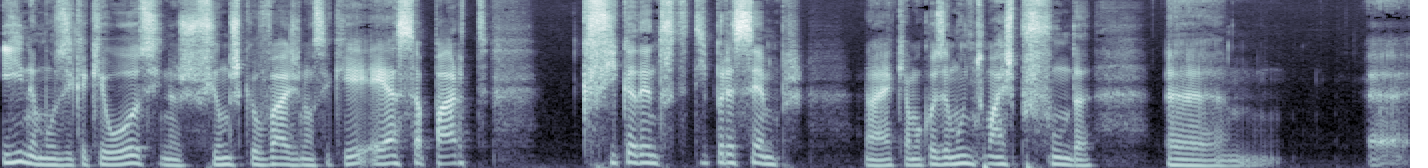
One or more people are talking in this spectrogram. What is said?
e na música que eu ouço e nos filmes que eu vejo, não sei o quê, é essa parte que fica dentro de ti para sempre, não é? Que é uma coisa muito mais profunda. Uh, uh,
